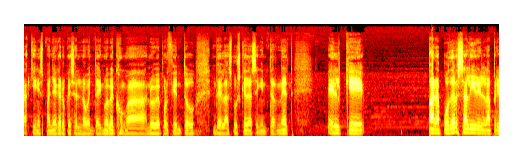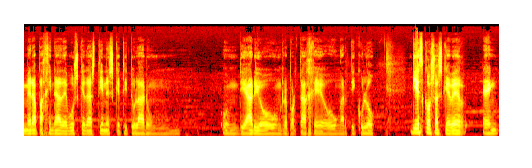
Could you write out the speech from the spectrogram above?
aquí en España creo que es el 99,9% de las búsquedas en Internet. El que para poder salir en la primera página de búsquedas tienes que titular un un diario, un reportaje o un artículo, 10 cosas que ver en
